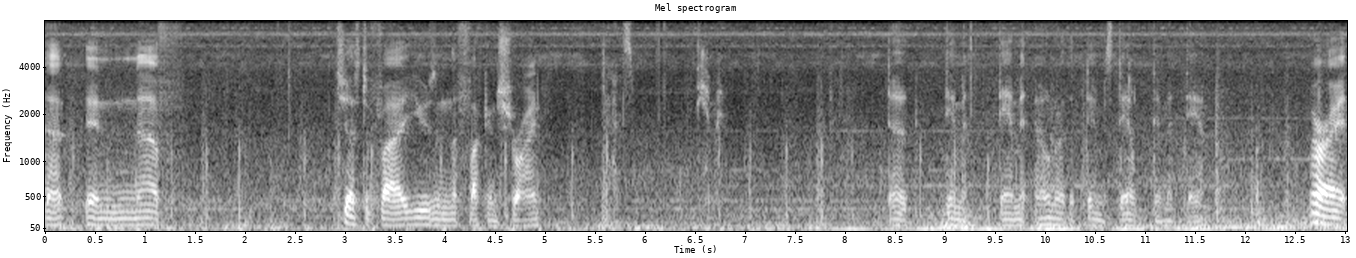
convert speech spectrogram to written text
Not enough. Justify using the fucking shrine. That's... Damn it. Doug, damn it, damn it. Oh no, the damn is Dale, damn it, damn. Alright.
